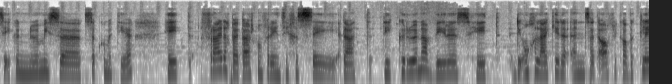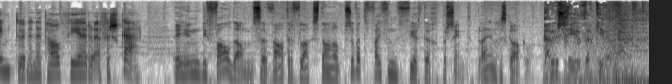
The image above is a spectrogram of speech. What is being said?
se ekonomiese subkomitee, het Vrydag by perskonferensie gesê dat die koronavirus het die ongelykhede in Suid-Afrika beklemtoon en dit halfweer verskerp. En die Valdam se watervlak staan op sowat 45%. Bly ingeskakel. Daar is geen verkeer.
